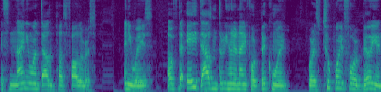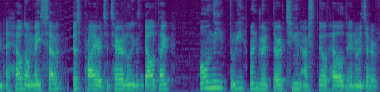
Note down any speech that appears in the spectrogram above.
its 91,000 plus followers. Anyways, of the 80,394 Bitcoin, worth 2.4 billion held on May 7th, just prior to Terra losing dollar peg, only 313 are still held in reserve.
